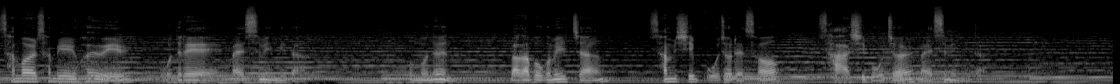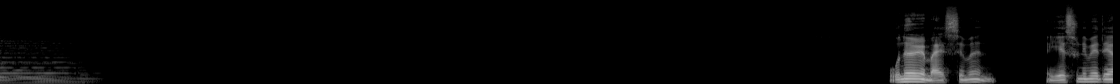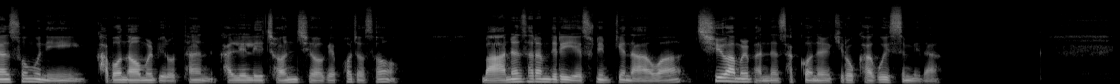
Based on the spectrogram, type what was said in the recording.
3월 3일 화요일 오늘의 말씀입니다. 본문은 마가복음 1장 35절에서 45절 말씀입니다. 오늘 말씀은 예수님에 대한 소문이 가버나움을 비롯한 갈릴리 전 지역에 퍼져서 많은 사람들이 예수님께 나와 치유함을 받는 사건을 기록하고 있습니다.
